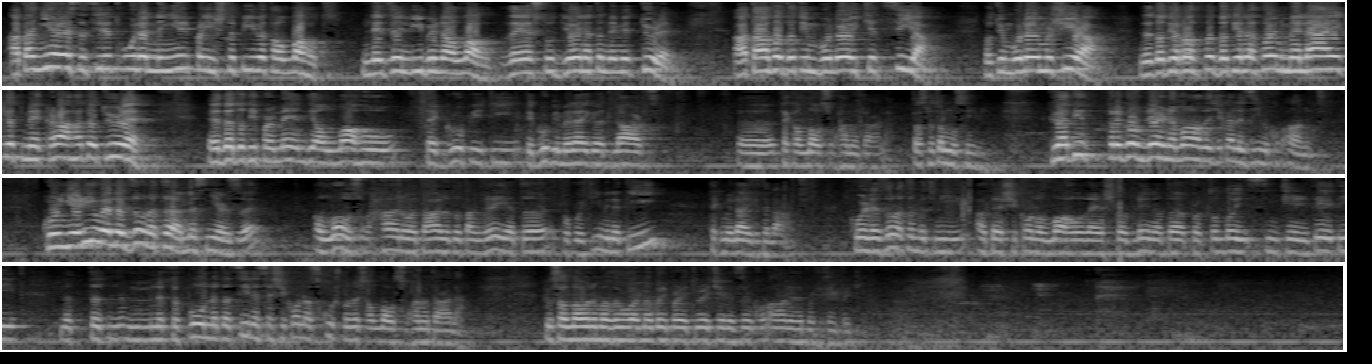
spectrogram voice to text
Ata njerëz të cilët ulen në një prej shtëpive të Allahut, lexojnë librin e Allahut dhe e studiojnë atë ndërmjet tyre, ata ato do t'i mbulojë qetësia, do t'i mbulojë mëshira dhe do t'i rreth do t'i rrethojnë melaiket me krahët e tyre, edhe do t'i përmendi Allahu te grupi i tij, te grupi i melaikeve të lartë tek Allahu subhanahu wa taala. Transmeton Muslimi. Ky hadith tregon vlerën e madhe që ka leximi i Kuranit. Kur njeriu e lexon atë mes njerëzve, Allahu subhanahu wa taala do ta ngrejë atë për kujtimin e tij tek melaiket e lartë. Kur e lexon atë në vetmi, atë e shikon Allahu dhe e shpërblen atë për këtë lloj sinqeriteti në të, në këtë punë në të cilën s'e shikon askush përveç Allahu subhanahu wa taala. Lus Allahun e Madhëruar të na bëjë prej atyre që e lexojnë Kur'anin dhe përfitojnë prej tij.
